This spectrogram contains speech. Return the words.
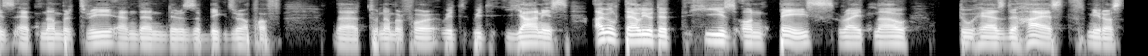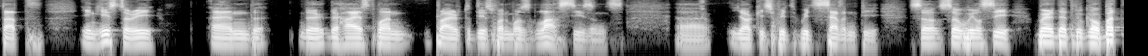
is at number three, and then there's a big drop off uh, to number four with with Giannis. I will tell you that he is on pace right now to has the highest Mirostat in history, and the the highest one prior to this one was last season's uh, Jokic with with 70. So so we'll see where that will go. But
